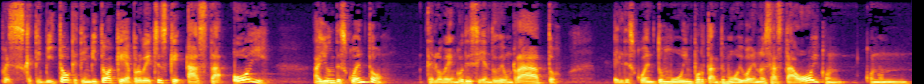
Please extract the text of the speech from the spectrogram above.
pues que te invito, que te invito a que aproveches que hasta hoy hay un descuento. Te lo vengo diciendo de un rato. El descuento muy importante, muy bueno, es hasta hoy con, con un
